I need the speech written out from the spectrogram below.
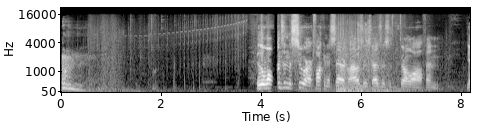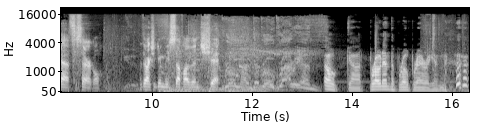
the ones in the sewer are fucking hysterical. I was just, I was just throw off, and yeah, it's hysterical. But they're actually giving me stuff other than shit. The Robrarian! Oh god. Bronan the Brobrarian.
